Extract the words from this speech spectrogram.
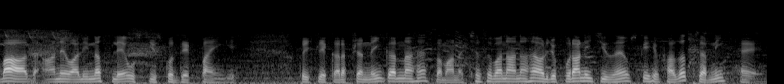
बाद आने वाली नस्लें उस चीज़ को देख पाएँगी। तो इसलिए करप्शन नहीं करना है सामान अच्छे से बनाना है और जो पुरानी चीज़ें हैं उसकी हिफाजत करनी है।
